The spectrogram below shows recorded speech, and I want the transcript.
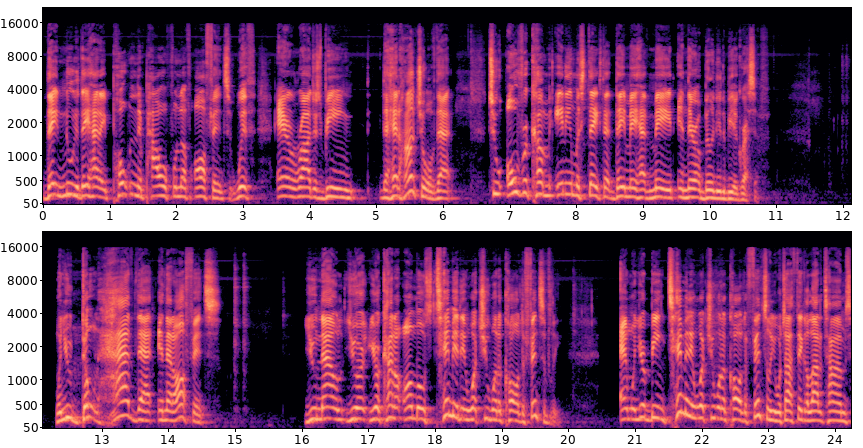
they knew that they had a potent and powerful enough offense with Aaron Rodgers being the head honcho of that to overcome any mistakes that they may have made in their ability to be aggressive. When you don't have that in that offense, you now you're you're kind of almost timid in what you want to call defensively. And when you're being timid in what you want to call defensively, which I think a lot of times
